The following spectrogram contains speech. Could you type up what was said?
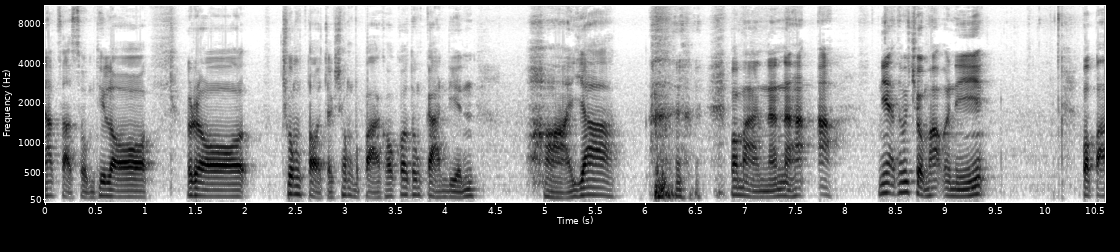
นักสะสมที่รอรอช่วงต่อจากช่องปาปาเขาก็ต้องการเหรียญหายาก ประมาณนั้นนะฮะอะเนี่ยท่านผู้ชมฮะวันนี้ปอปา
